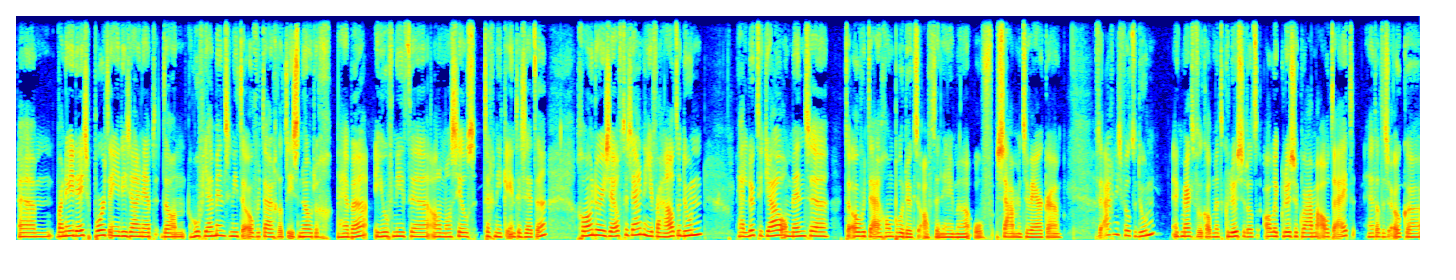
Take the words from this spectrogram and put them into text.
Um, wanneer je deze poort in je design hebt, dan hoef jij mensen niet te overtuigen dat ze iets nodig hebben. Je hoeft niet uh, allemaal sales technieken in te zetten. Gewoon door jezelf te zijn en je verhaal te doen, lukt het jou om mensen te overtuigen om producten af te nemen of samen te werken. Er is eigenlijk niet veel te doen ik merkte dat ik altijd met klussen, dat alle klussen kwamen altijd. Hè, dat is ook uh,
